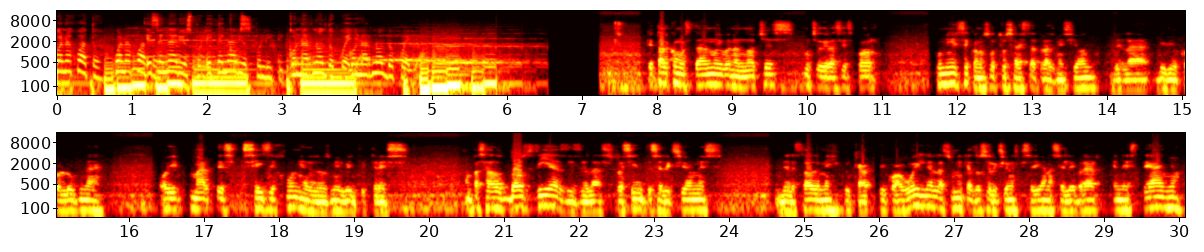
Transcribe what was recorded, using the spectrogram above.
Guanajuato. Guanajuato. Escenarios políticos. Escenarios políticos. Con Arnoldo Cuellar. Con Arnoldo ¿Qué tal? ¿Cómo están? Muy buenas noches. Muchas gracias por unirse con nosotros a esta transmisión de la videocolumna hoy martes 6 de junio de 2023. Han pasado dos días desde las recientes elecciones del Estado de México y Coahuila, las únicas dos elecciones que se iban a celebrar en este año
